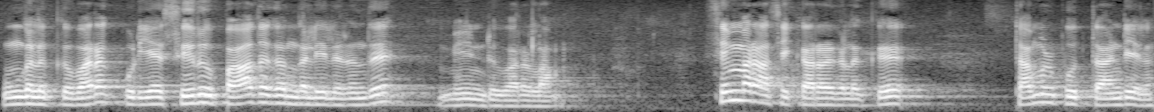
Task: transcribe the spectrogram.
உங்களுக்கு வரக்கூடிய சிறு பாதகங்களிலிருந்து மீண்டு வரலாம். சிம்ம ராசிக்காரர்களுக்கு தமிழ் புத்தாண்டில்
